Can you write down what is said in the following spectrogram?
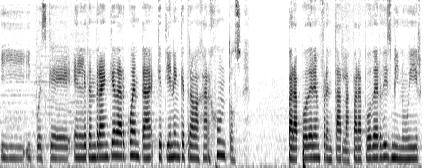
y, pues que le tendrán que dar cuenta que tienen que trabajar juntos para poder enfrentarla, para poder disminuir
